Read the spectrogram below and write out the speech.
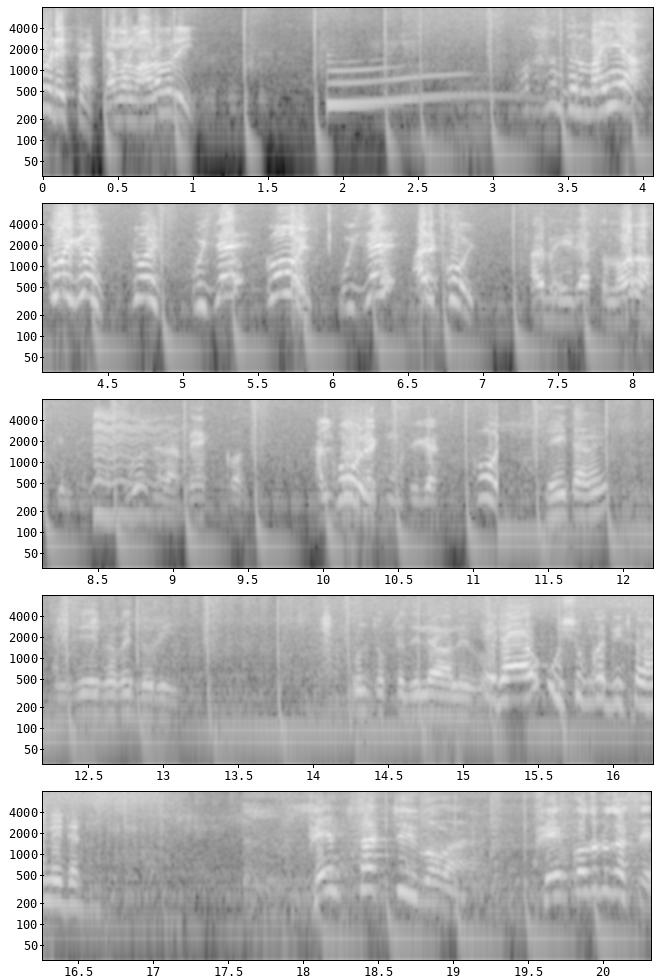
পড়াইছ না আমার মারামারি। সুন্দর মাইয়া। কই কই কই? বুঝছে কই? বুঝছে আরে কই? আরে ভাই এটা তো লড়াও কিন্তু। বুঝছে না ব্যাক কর খালি কই? তুই রাখমু ঠিক আছে। এই তো আমি আমি যে এইভাবে ধরি কোন চোখটা দিলে ভালো হইব? এটা উসুমকে দিতে হয় এটা দিতে। ফ্রেম থাকতেই বাবা ফ্রেম কতটুকু আছে?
